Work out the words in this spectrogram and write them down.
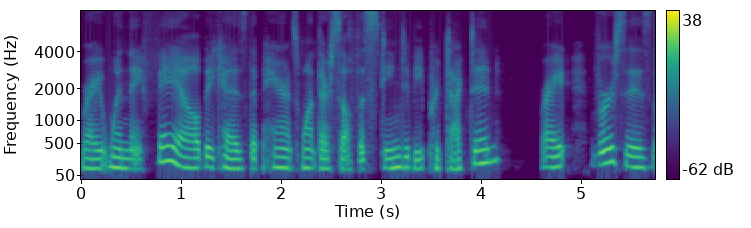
right when they fail because the parents want their self-esteem to be protected right versus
